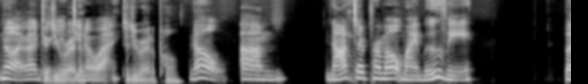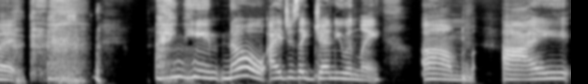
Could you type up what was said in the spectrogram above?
No, I'm not. Did you Do write? you a, know why? Did you write a poem? No, um, not to promote my movie, but I mean, no, I just like genuinely, um, I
